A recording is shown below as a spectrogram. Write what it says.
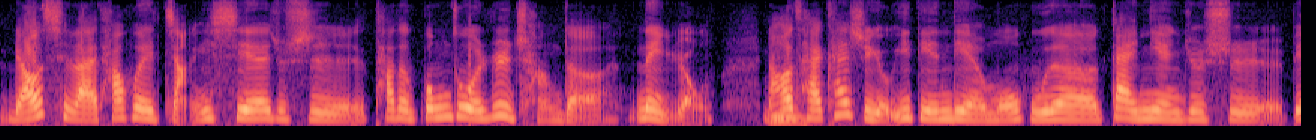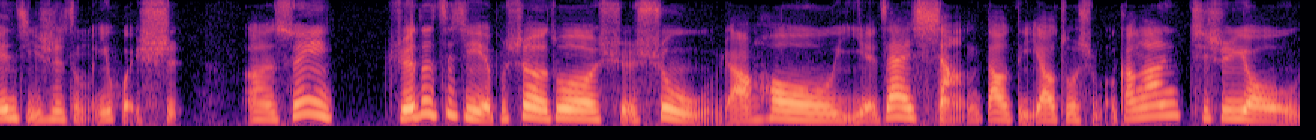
聊起来他会讲一些就是他的工作日常的内容，然后才开始有一点点模糊的概念，就是编辑是怎么一回事，呃，所以觉得自己也不适合做学术，然后也在想到底要做什么。刚刚其实有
